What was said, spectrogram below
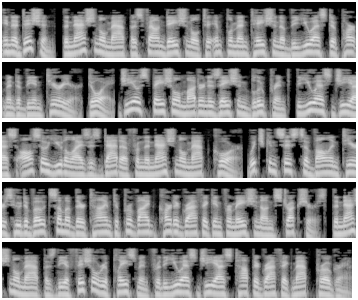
In addition, the national map is foundational to implementation of the U.S. Department of the Interior Geospatial Modernization Blueprint. The USGS also utilizes data from the National Map Corps, which consists of volunteers who devote some of their time to provide cartographic information on structures. The national map is the official replacement for the USGS Topographic Map Program.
